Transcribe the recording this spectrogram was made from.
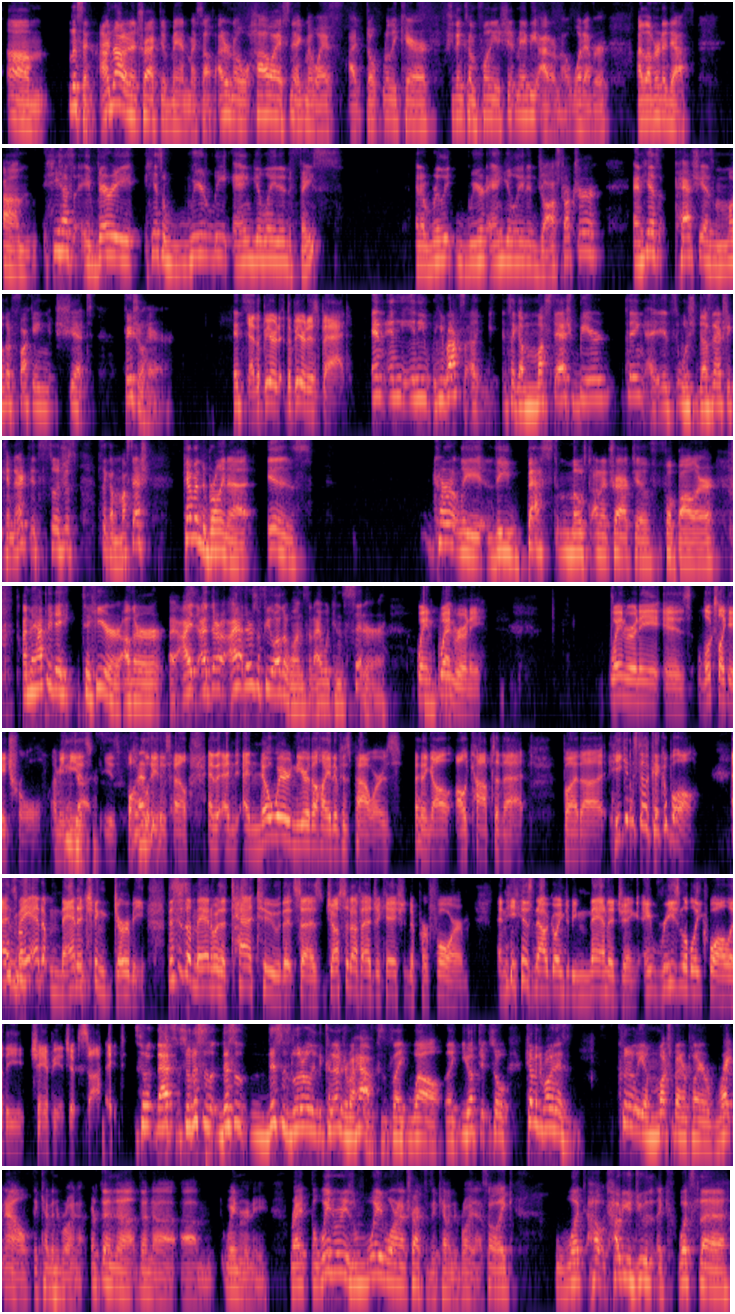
um listen i'm not an attractive man myself. I don't know how i snagged my wife. I don't really care. She thinks i'm funny as shit maybe. I don't know. Whatever. I love her to death. Um he has a very he has a weirdly angulated face and a really weird angulated jaw structure and he has patchy as motherfucking shit facial hair. It's yeah, the beard the beard is bad. and and he and he, he rocks a, it's like a mustache beard thing uh, it's which doesn't actually connect it's so it's just it's like a mustache kevin de bruyne is currently the best most unattractive footballer i'm happy to to hear other i, I there I, there's a few other ones that i would consider Wayne Wayne Rooney. Wayne Rooney is looks like a troll. I mean, He he, is he is fugly as hell, and and and nowhere near the height of his powers. I think I'll I'll cop to that. But uh, he can still kick a ball, and may end up managing Derby. This is a man who has a tattoo that says "just enough education to perform," and he is now going to be managing a reasonably quality championship side. so that's so this is this is this is literally the conundrum I have because it's like, well, like you have to. So Kevin De Bruyne is clearly a much better player right now than Kevin De Bruyne or than uh, than uh, um, Wayne Rooney, right? But Wayne Rooney is way more unattractive than Kevin De Bruyne. So like, what? How how do you do like? What's the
